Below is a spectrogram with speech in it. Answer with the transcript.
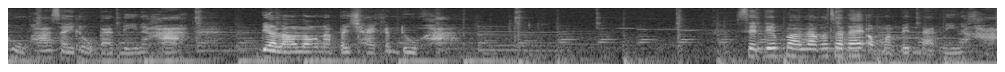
ถุงผ้าใส่โหลแบบนี้นะคะ เดี๋ยวเราลองนำไปใช้กันดูค่ะ เสร็จเรียบร้อยเราก็จะได้ออกมาเป็นแบบนี้นะคะ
